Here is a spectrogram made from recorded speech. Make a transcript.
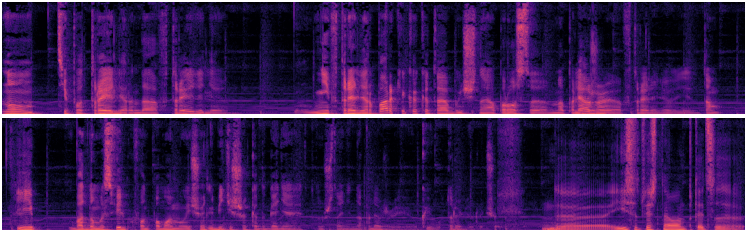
Ну, типа трейлер, да, в трейлере. Не в трейлер-парке, как это обычно, а просто на пляже в трейлере. И Там И в одном из фильмов он, по-моему, еще ребятишек догоняет, потому что они на пляже и к его трейлеру что. Да, и, соответственно, он пытается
